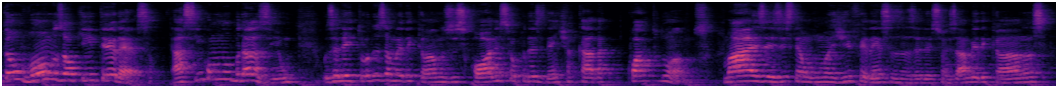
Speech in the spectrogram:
Então vamos ao que interessa. Assim como no Brasil, os eleitores americanos escolhem seu presidente a cada quatro anos. Mas existem algumas diferenças nas eleições americanas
